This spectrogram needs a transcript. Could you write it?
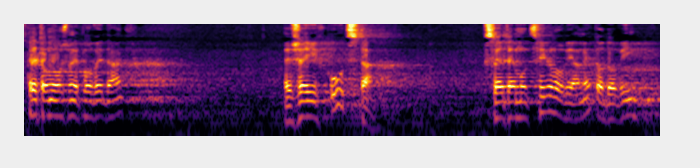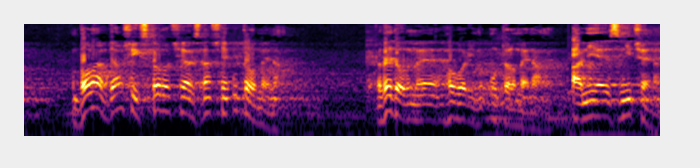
Preto môžeme povedať, že ich úcta svetému Cyrilovi a Metodovi bola v ďalších storočiach značne utlmená. Vedovne hovorím utlmená a nie zničená.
